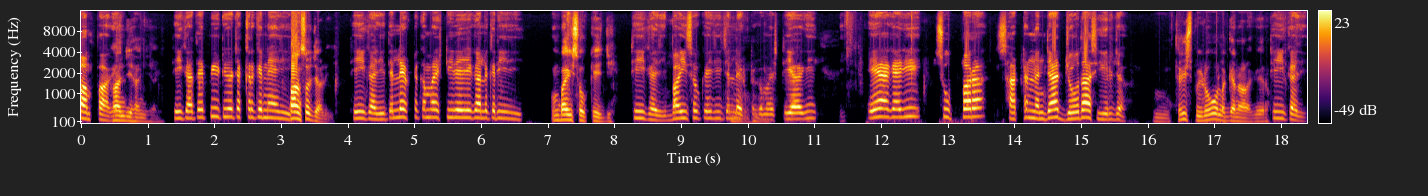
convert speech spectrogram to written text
ਪੰਪ ਆ ਗਿਆ। ਹਾਂਜੀ ਹਾਂਜੀ ਠੀਕ ਆ ਤੇ ਪੀਟੀਓ ਚੱਕਰ ਕਿੰਨੇ ਆ ਜੀ? 540 ਠੀਕ ਆ ਜੀ ਤੇ ਲਿਫਟ ਕਮੈਸਟੀ ਦੇ ਜੇ ਗੱਲ ਕਰੀਏ ਜੀ। 2200 ਕੇਜੀ। ਠੀਕ ਹੈ ਜੀ 2200 ਕੇਜੀ ਚ ਹਮ। ਕਮੈਸਟੀ ਆ ਗਈ। ਇਹ ਹੈਗਾ ਜੀ ਸੁਪਰ 6049 ਜੋਧਾ ਸੀਰਜ। 3 ਸਪੀਡ ਉਹ ਲੱਗਿਆ ਨਾਲ ਗੇਅਰ। ਠੀਕ ਹੈ ਜੀ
